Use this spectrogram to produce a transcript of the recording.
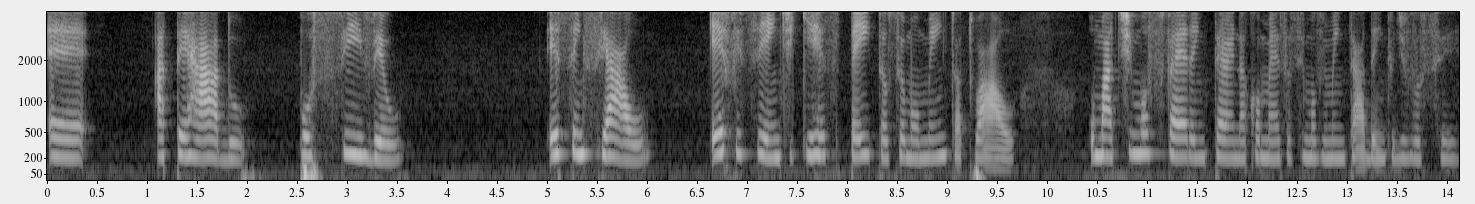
é, aterrado, possível, essencial, eficiente, que respeita o seu momento atual, uma atmosfera interna começa a se movimentar dentro de você.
